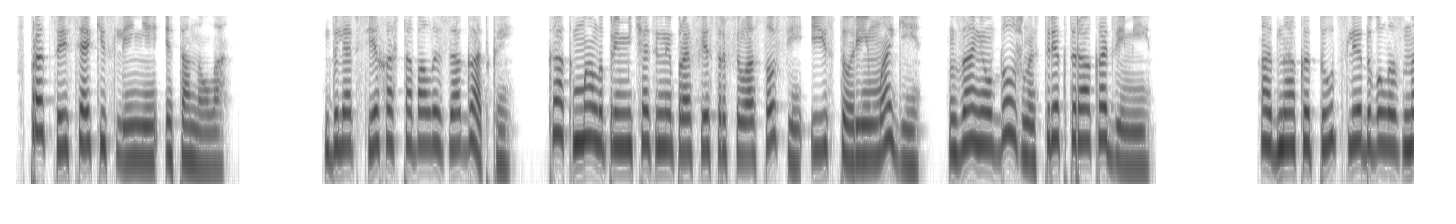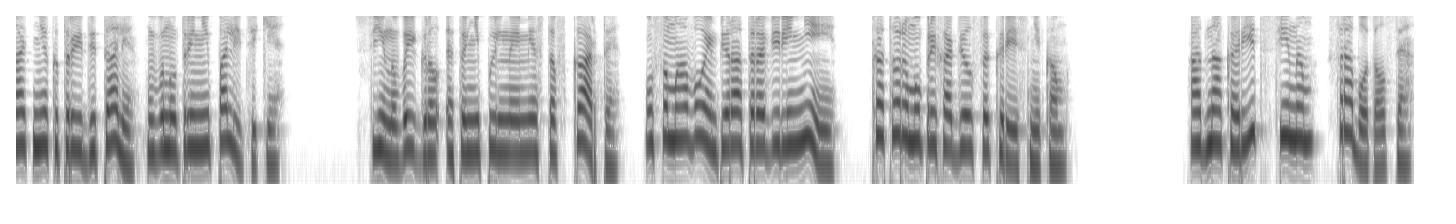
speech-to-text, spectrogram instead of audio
в процессе окисления этанола. Для всех оставалось загадкой, как малопримечательный профессор философии и истории магии занял должность ректора Академии. Однако тут следовало знать некоторые детали внутренней политики. Син выиграл это непыльное место в карты у самого императора Веринеи, которому приходился крестником. Однако Рид с Сином сработался.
